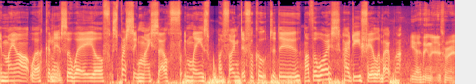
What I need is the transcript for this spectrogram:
in my artwork, and Yeah. it's a way of expressing myself in ways I find difficult to do otherwise. How do you feel about that? Yeah, I think that's right.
